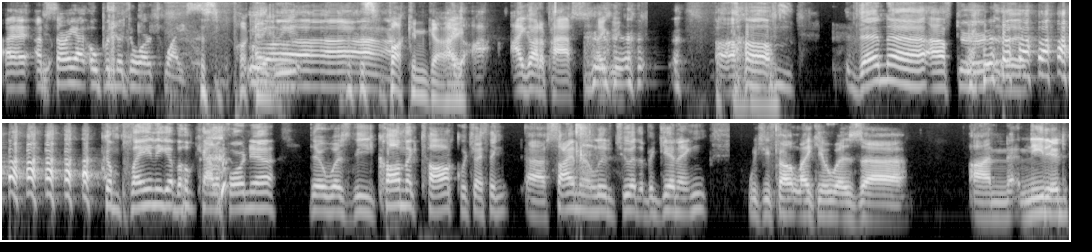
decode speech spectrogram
I, I'm sorry I opened the door twice. This fucking, I agree. this fucking guy. I, I, I got to pass. I agree. um, then uh, after the complaining about California, there was the comic talk, which I think uh, Simon alluded to at the beginning, which he felt like it was uh, unneeded,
